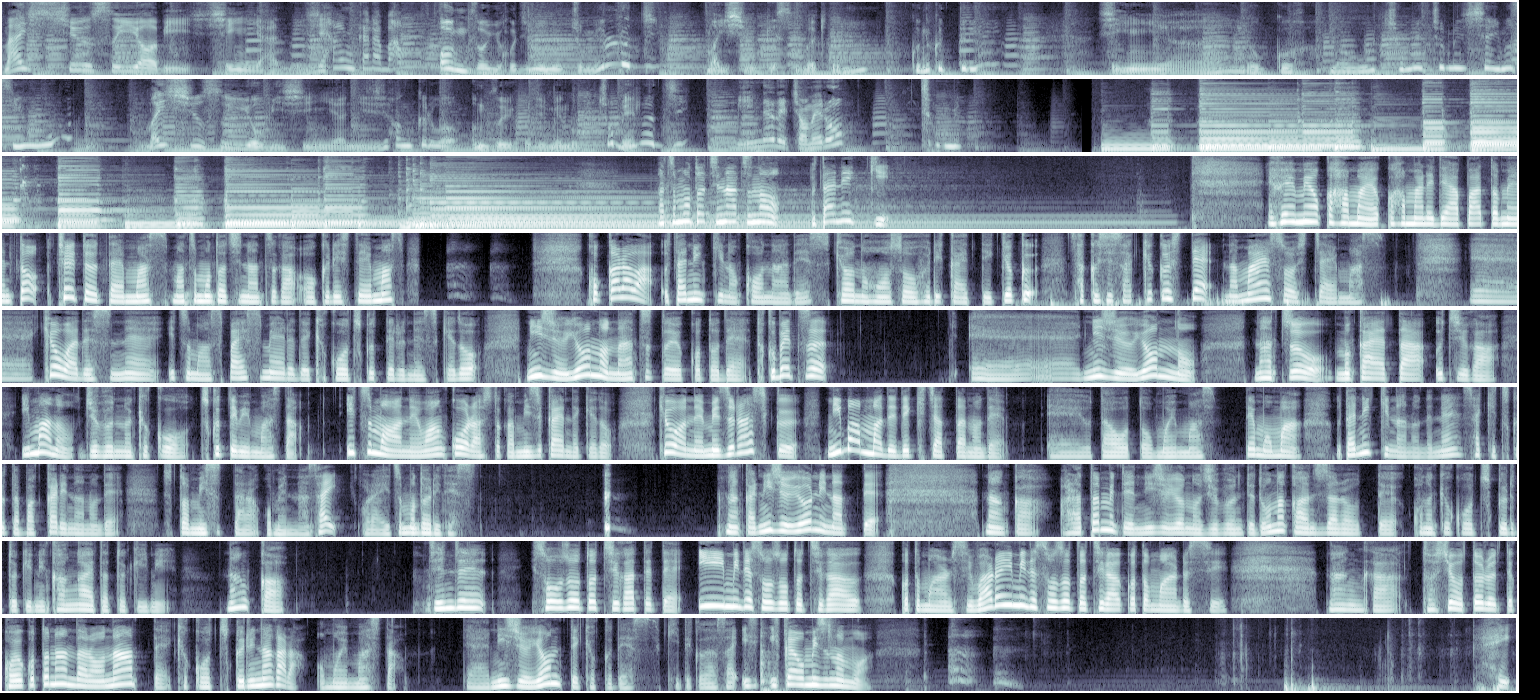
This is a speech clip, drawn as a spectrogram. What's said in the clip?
毎週水曜日深夜2時半からは安西はじめのチョメラジ。毎週ゲストが来たり来なかったり。深夜横浜をちょめちょめしちゃいますよ。毎週水曜日深夜2時半からは安西はじめのチョメラジ。みんなでちょめろ。チョメ。松本千夏の歌日記 FM 横浜横浜レディアパートメントちょいと歌います松本千夏がお送りしていますここからは歌日記のコーナーです。今日の放送を振り返って一曲、作詞作曲して生演奏しちゃいます。えー、今日はですね、いつもはスパイスメールで曲を作ってるんですけど、24の夏ということで、特別、えー、24の夏を迎えたうちが、今の自分の曲を作ってみました。いつもはね、ワンコーラスとか短いんだけど、今日はね、珍しく2番までできちゃったので、えー、歌おうと思います。でもまあ、歌日記なのでね、さっき作ったばっかりなので、ちょっとミスったらごめんなさい。これはいつも通りです。なんか24になって、なんか改めて24の自分ってどんな感じだろうって、この曲を作るときに考えたときに、なんか、全然想像と違ってて、いい意味で想像と違うこともあるし、悪い意味で想像と違うこともあるし、なんか、年を取るってこういうことなんだろうなって曲を作りながら思いました。じゃあ24って曲です。聴いてください。い一回お水飲むわ。はい。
